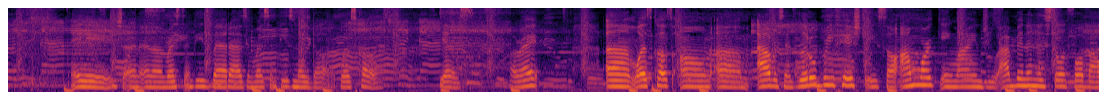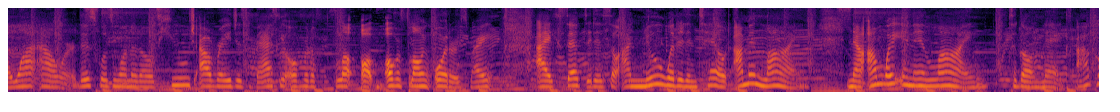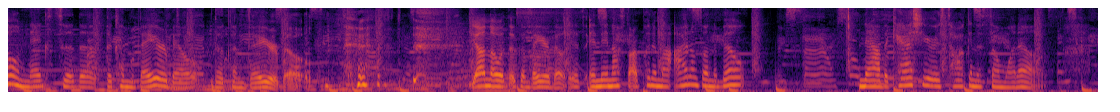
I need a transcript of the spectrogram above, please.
hey, and, and uh, rest in peace, badass, and rest in peace, Nate Dogg, West Coast. Yes. All right um, West Coast own um, Albertsons. Little brief history. So I'm working, mind you. I've been in this store for about one hour. This was one of those huge, outrageous basket over the flow, uh, overflowing orders, right? I accepted it, so I knew what it entailed. I'm in line. Now I'm waiting in line to go next. I go next to the the conveyor belt. The conveyor belt. Y'all know what the conveyor belt is. And then I start putting my items on the belt. Now the cashier is talking to someone else.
